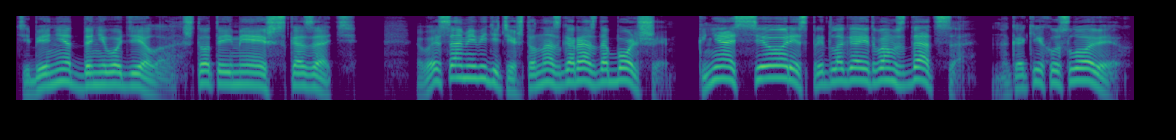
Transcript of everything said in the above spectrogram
«Тебе нет до него дела. Что ты имеешь сказать?» «Вы сами видите, что нас гораздо больше. Князь Сеорис предлагает вам сдаться. На каких условиях?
